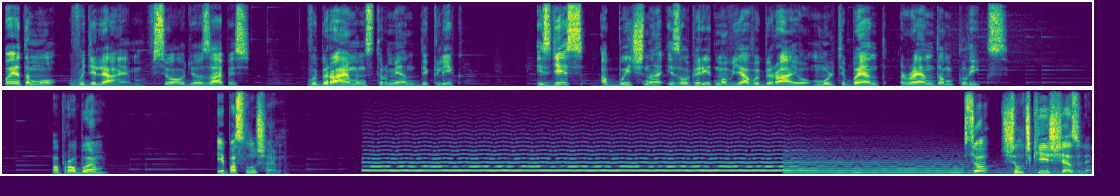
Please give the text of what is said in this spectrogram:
Поэтому выделяем всю аудиозапись, выбираем инструмент Declick, и здесь обычно из алгоритмов я выбираю Multiband Random Clicks. Попробуем и послушаем. Все, щелчки исчезли.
